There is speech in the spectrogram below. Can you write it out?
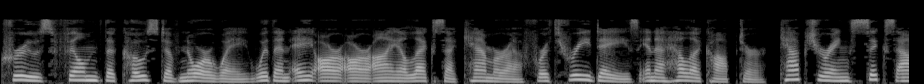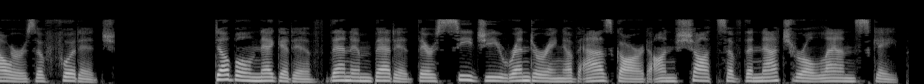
crews filmed the coast of Norway with an ARRI Alexa camera for three days in a helicopter, capturing six hours of footage. Double Negative then embedded their CG rendering of Asgard on shots of the natural landscape.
